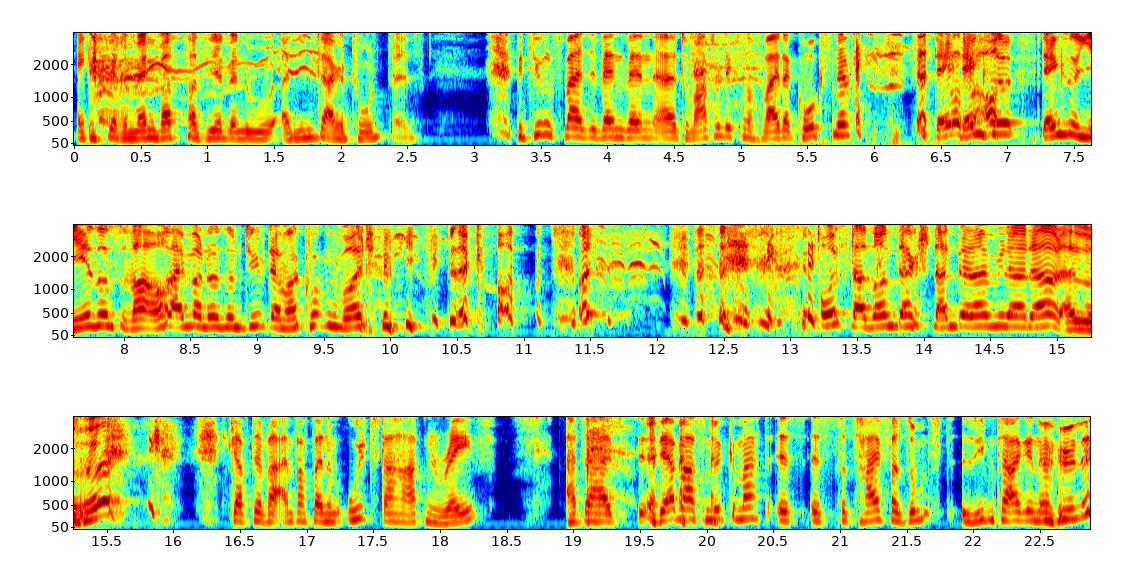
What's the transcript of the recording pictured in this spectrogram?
Experiment, was passiert, wenn du sieben Tage tot bist. Beziehungsweise, wenn, wenn äh, Tomatolix noch weiter Koks nimmt. De denkst, du, denkst du, Jesus war auch einfach nur so ein Typ, der mal gucken wollte, wie viele kommen? Und Ostersonntag stand er dann wieder da. Also, hä? Ich glaube, der war einfach bei einem ultra harten Rave hat er halt dermaßen mitgemacht, ist, ist total versumpft, sieben Tage in der Höhle.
